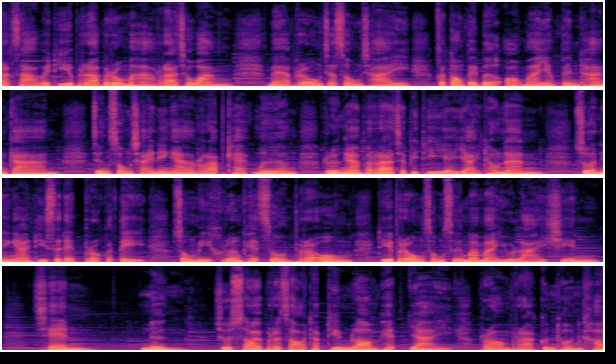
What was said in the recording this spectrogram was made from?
รักษาไว้ที่พระบรมมหาราชวัง แม้พระองค์จะทรงใช้ ก็ต้องไปเบิกออกมาอย่างเป็นทางการ จึงทรงใช้ในงานรับแขกเมือง หรืองานพระราชพิธีใหญ่ๆ เท่านั้น ส่วนในงานที่เสด็จปกติ ทรงมีเครื่องเพชรส่วนพระองค์ ที่พระองค์ทรงซื้อมาใหม่อยู่หลายายชิ้น เช่น 1. ชุดสร้อยพระสอทับทิมล้อมเพชรใหญ่ พร้อมพระกุณฑลเข้า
